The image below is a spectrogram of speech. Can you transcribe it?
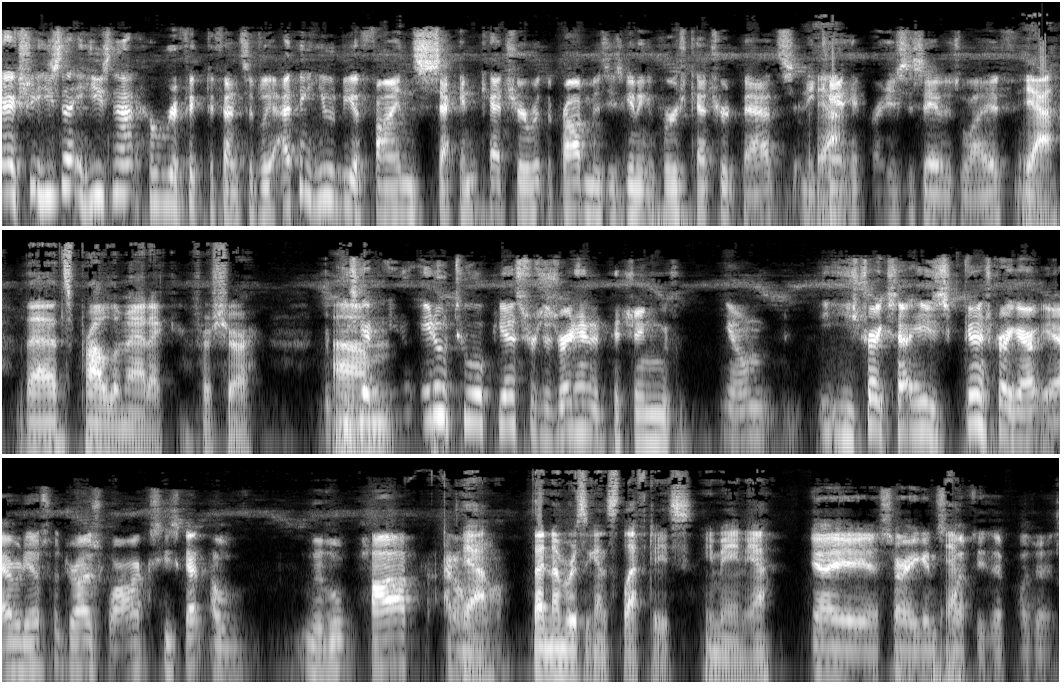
Actually, he's not. He's not horrific defensively. I think he would be a fine second catcher, but the problem is he's getting a first catcher at bats, and he Yeah. can't hit righties to save his life. Yeah, that's problematic for sure. But he's Um, got 802 OPS versus right-handed pitching. With you know, he he strikes out. He's gonna strike out, yeah, but he also draws walks. He's got a little pop. I don't Yeah. know. That number's against lefties, you mean, yeah? Yeah, yeah, yeah. Sorry against Yeah. lefties. I apologize.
